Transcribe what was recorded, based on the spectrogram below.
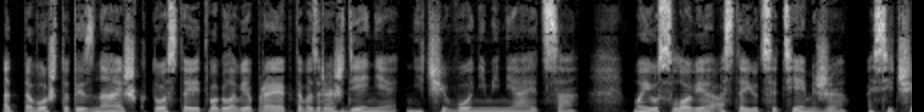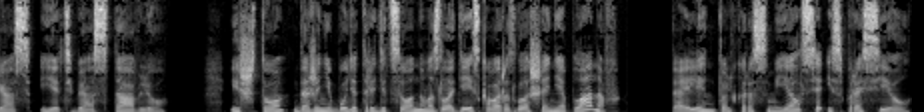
от того, что ты знаешь, кто стоит во главе проекта Возрождения, ничего не меняется. Мои условия остаются теми же, а сейчас я тебя оставлю. И что, даже не будет традиционного злодейского разглашения планов? Тайлин только рассмеялся и спросил.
